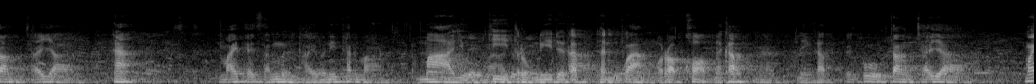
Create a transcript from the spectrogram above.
ตั้งฉายาฮะไม้ไทยสันเมืองไทยวันนี้ท่านมา มาอยู่ที่ตรงนี้ด้วยครับท่านกว้างรอบขอบนะครับครับนี่ครับ เป็นผู้ตั้งฉายาไม้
